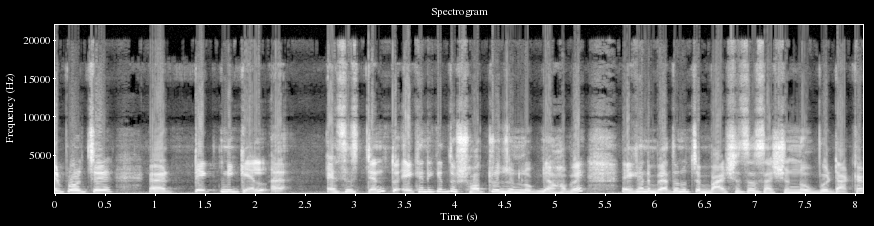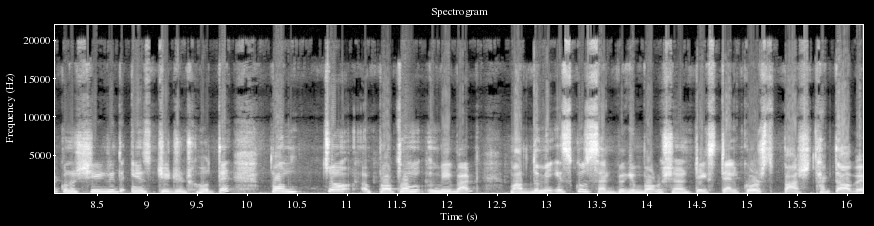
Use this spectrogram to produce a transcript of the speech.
এরপর হচ্ছে টেকনিক্যাল অ্যাসিস্ট্যান্ট তো এখানে কিন্তু সতেরো জন লোক নেওয়া হবে। এখানে বেতন হচ্ছে বাইশ হাজার চারশো নব্বই টাকা। কোনো স্বীকৃত ইনস্টিটিউট হতে পঞ্চ, প্রথম বিভাগ, মাধ্যমিক school certificate vocational textile course pass থাকতে হবে।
